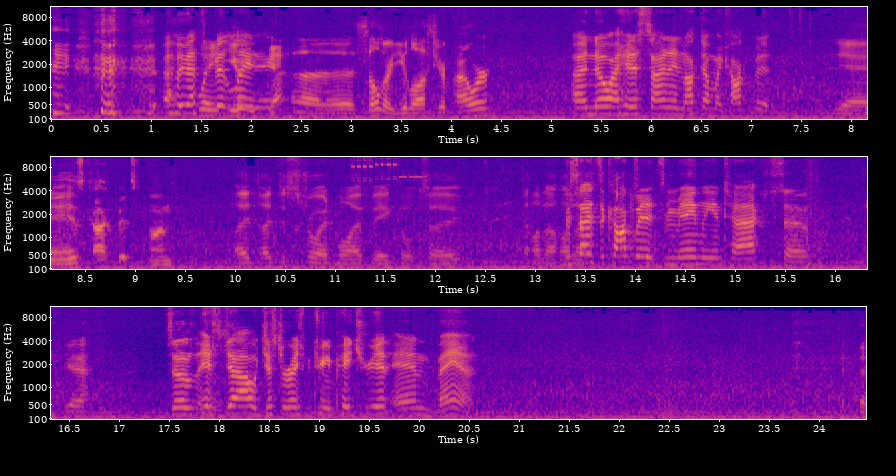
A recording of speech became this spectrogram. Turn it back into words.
I think that's Wait, a bit you, later. yeah, uh, Solar, you lost your power? Uh, no, I hit a sign and knocked out my cockpit. Yeah, Yeah, his cockpit's fun. I, I destroyed my vehicle too. On a, on Besides the cockpit, it's mainly intact, so yeah. So it's now just a race between Patriot and Van. a...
